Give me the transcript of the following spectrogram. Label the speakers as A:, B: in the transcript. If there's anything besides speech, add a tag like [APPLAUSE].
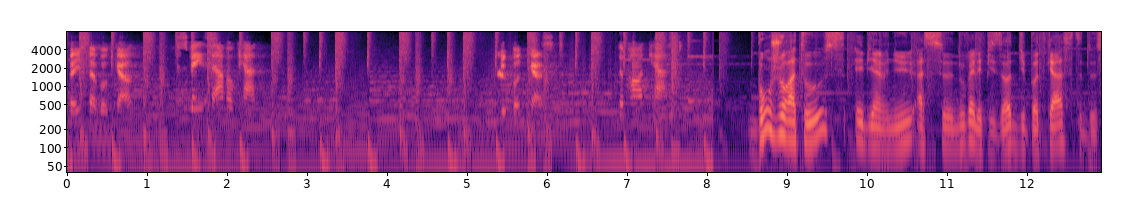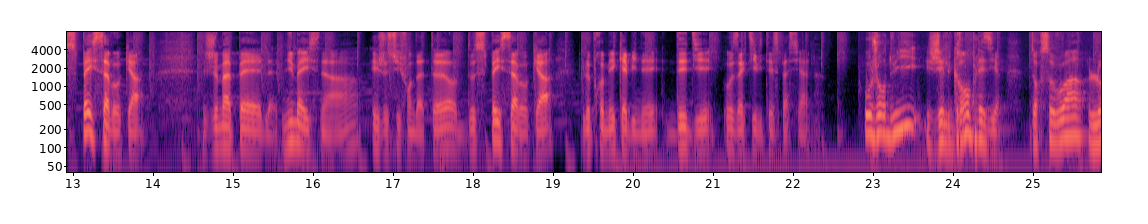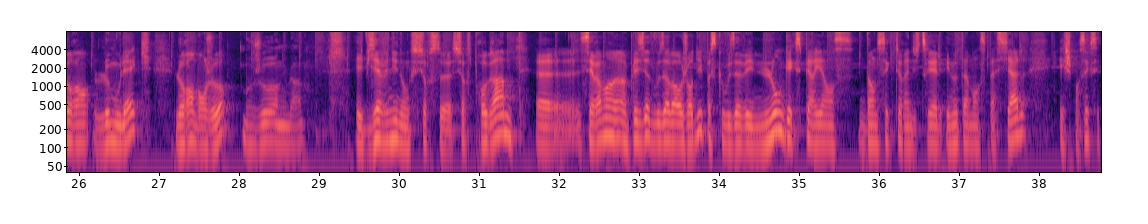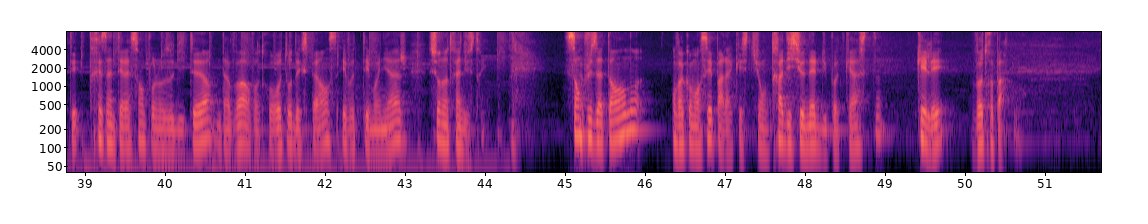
A: Space Avocat,
B: Space Avocat,
A: le podcast.
B: the podcast.
C: Bonjour à tous et bienvenue à ce nouvel épisode du podcast de Space Avocat. Je m'appelle Numa Isnar et je suis fondateur de Space Avocat, le premier cabinet dédié aux activités spatiales. Aujourd'hui, j'ai le grand plaisir de recevoir Laurent Lemoulec. Laurent, bonjour.
D: Bonjour Numa.
C: Et bienvenue donc sur ce, sur ce programme. Euh, c'est vraiment un plaisir de vous avoir aujourd'hui parce que vous avez une longue expérience dans le secteur industriel et notamment spatial. Et je pensais que c'était très intéressant pour nos auditeurs d'avoir votre retour d'expérience et votre témoignage sur notre industrie. Sans plus attendre, on va commencer par la question traditionnelle du podcast. Quel est votre parcours?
